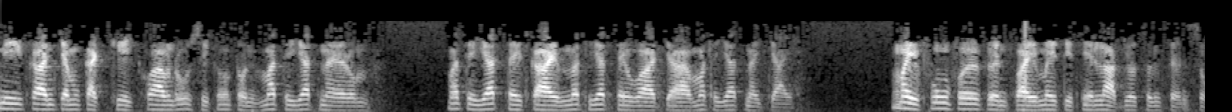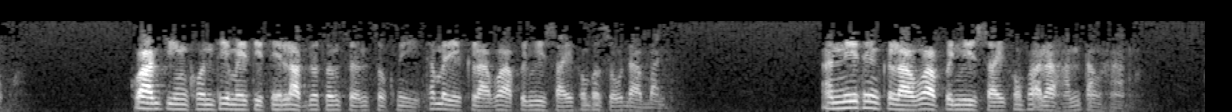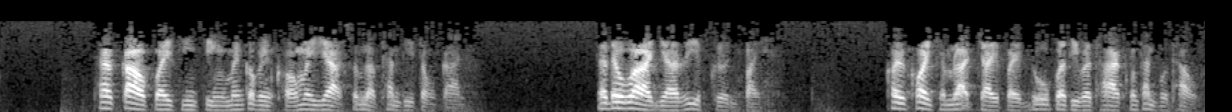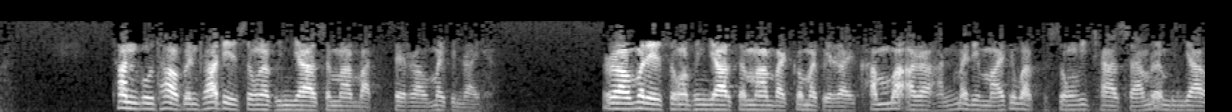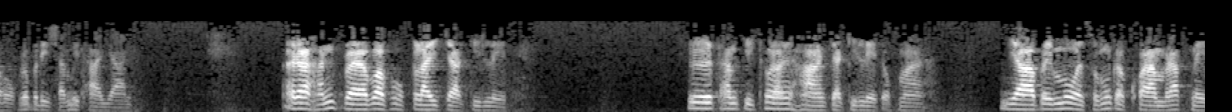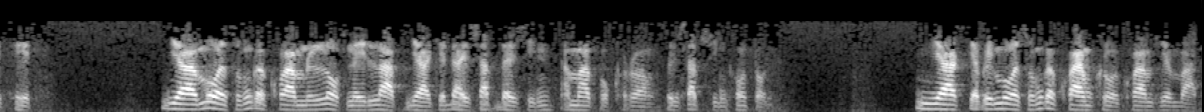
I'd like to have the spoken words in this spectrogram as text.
มีการจำกัดเขตความรู้สึกของตน มัธยัติในอารมณ์ มัธยัติในกาย มัธยัติในวาจา มัธยัติในใจ ไม่ฟุ้งเฟอ้อเกินไปไม่ติดในลาบยศสนเสริญสุข ความจริงคนที่ไม่ติดในลาบยศสนเสริญสุขนี่ถ้าไม่ได้กล่าวว่าเป็นวิสัยของพระโสดาบันอันนี้ท่านกล่าวว่าเป็นวิสัยของพระอรหันต์ต่างหากถ้าก้าวไปจริง ๆ มันก็เป็นของไม่ยากสำหรับท่านที่ต้องการ แต่ได้ว่าอย่ารีบเกินไป ค่อยๆชำระใจไปดูปฏิปทาของท่านผู้เฒ่า ท่านผู้เฒ่าเป็นพระที่ทรงอภิญญาสมาบัติแต่เราไม่เป็นไร เราไม่ได้ทรงอภิญญาสมาบัติก็ไม่เป็นไรคำว่าอารหันต์ไม่ได้หมายถึงว่าทรงวิชาสามเริ่มปัญญาหกหรือปฏิสัมพิทายานอรหันต์แปลว่าผู้ไกลจากกิเลส คือทำจิตของเราห่างจากกิเลสออกมา อย่าไปมั่วสมกับความรักในเพศ อย่ามั่วสมกับความโลภในลาบอยากจะได้ทรัพย์ได้สินเอามาปกครองเป็นทรัพย์สินของตน อยากจะไปมั่วสมกับความโกรธความเพียบาท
